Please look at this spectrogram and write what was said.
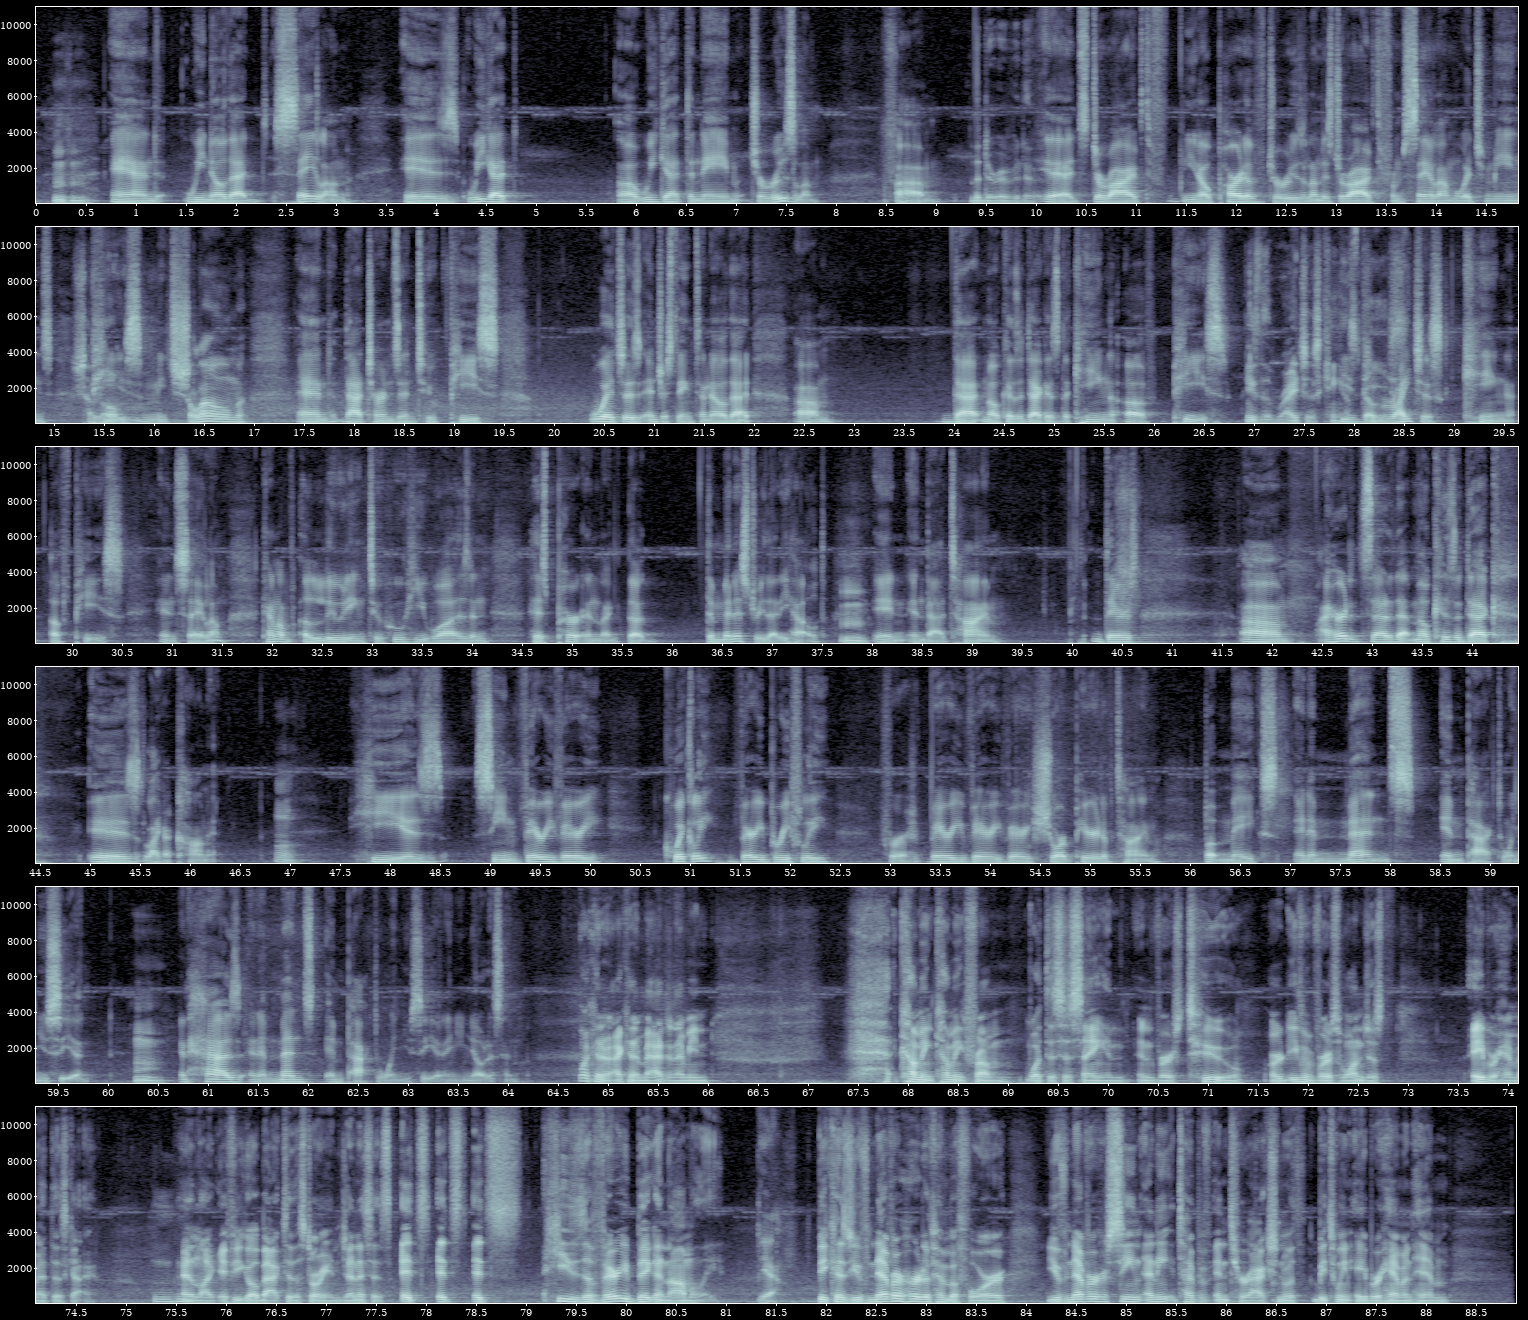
and we know that Salem is we get uh, we get the name Jerusalem. The derivative. Yeah, it's derived, you know, part of Jerusalem is derived from Salem, which means Shalom. peace, means shalom, and that turns into peace, which is interesting to know that um, that Melchizedek is the king of peace. He's the righteous king He's the peace. righteous king of peace in Salem, kind of alluding to who he was and his per and like the the ministry that he held in in that time. There's um I heard it said that Melchizedek is like a comet. He is seen very very quickly, very briefly for a very very very short period of time but makes an immense impact when you see it. Hmm. And has an immense impact when you see it and you notice him. Well, I can I can imagine. I mean, coming coming from what this is saying in in verse two or even verse one, just Abraham met this guy, and like if you go back to the story in Genesis, it's it's it's he's a very big anomaly Yeah. because you've never heard of him before. You've never seen any type of interaction with between Abraham and him.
